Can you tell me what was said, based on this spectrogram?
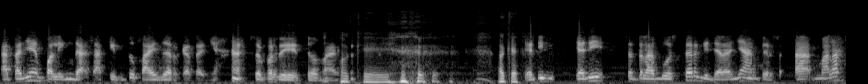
katanya yang paling tidak sakit itu Pfizer katanya, seperti itu, mas. Oke. Okay. Oke. Okay. Jadi jadi setelah booster gejalanya hampir uh, malah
